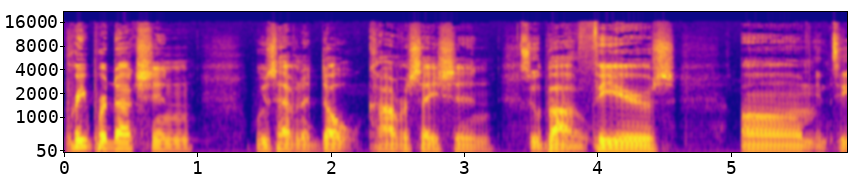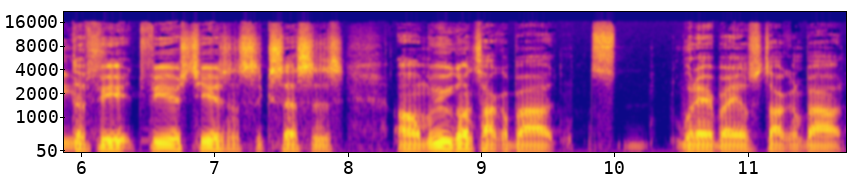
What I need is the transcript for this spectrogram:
pre-production, we was having a dope conversation Super about dope. fears, um, And the tears. fear, fears, tears, and successes. Um, we were going to talk about what everybody else was talking about.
